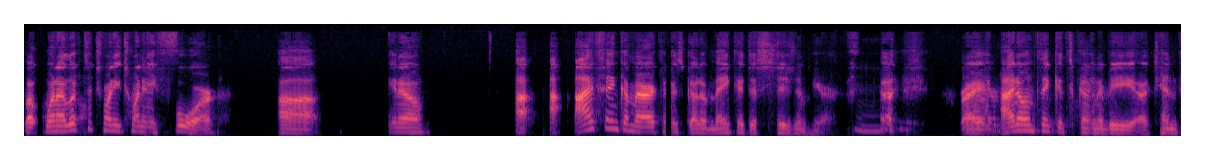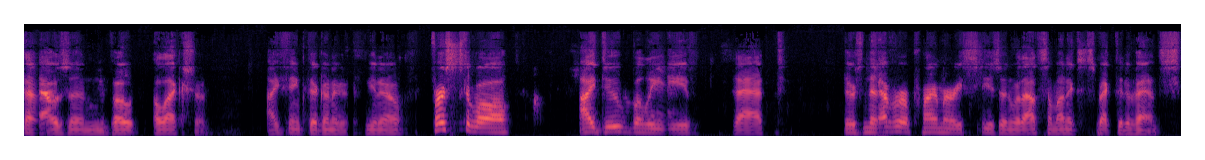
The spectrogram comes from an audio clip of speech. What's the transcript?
but when I look to 2024, uh, you know, I, I think America is going to make a decision here. Mm. right? I don't think it's going to be a 10,000 vote election. I think they're going to, you know, first of all, I do believe that there's never a primary season without some unexpected events.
